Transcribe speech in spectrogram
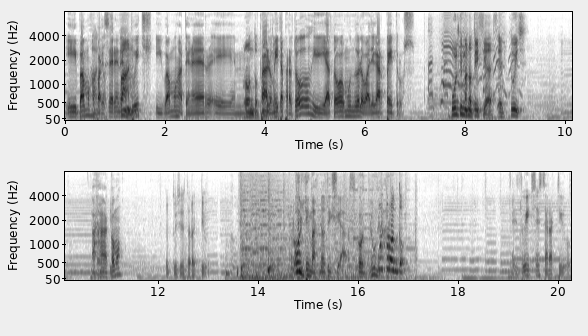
Y vamos a A aparecer en el. Twitch y vamos a tener eh, Pronto, pronto. palomitas para todos y a todo el mundo le va a llegar Petros. Últimas noticias. El Twitch. Ajá, ¿cómo? El Twitch estará activo. Últimas noticias con Luna. Muy pronto. El Twitch estará activo.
